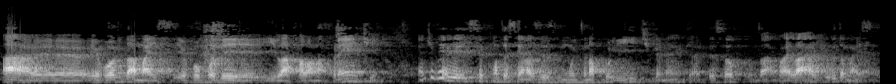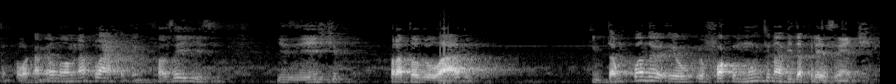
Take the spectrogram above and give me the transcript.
Ah, é, eu vou ajudar, mas eu vou poder ir lá falar na frente. A gente vê isso acontecendo às vezes muito na política, né? Que a pessoa ah, vai lá, ajuda, mas tem que colocar meu nome na placa, tem que fazer isso. Existe para todo lado. Então, quando eu, eu foco muito na vida presente,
